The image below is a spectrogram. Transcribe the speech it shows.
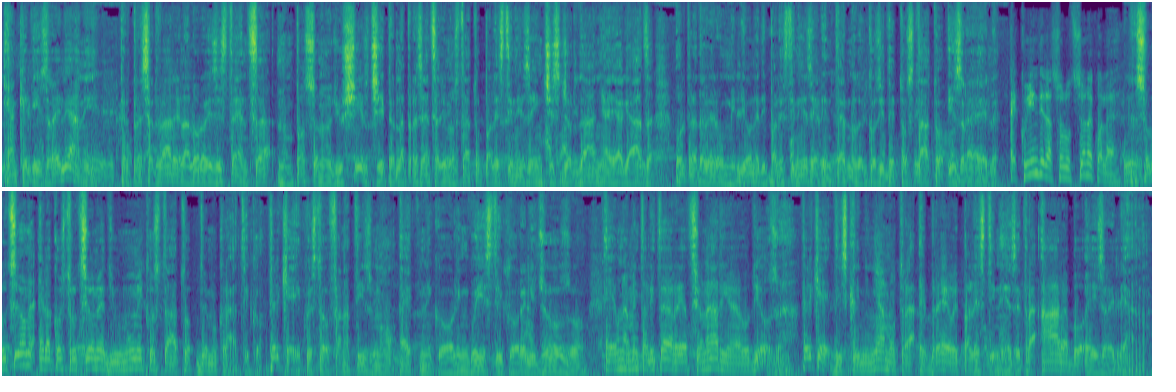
e anche gli israeliani, per preservare la loro esistenza, non possono riuscirci per la presenza di uno Stato palestinese in Cisgiordania e a Gaza, oltre ad avere un milione di palestinesi all'interno del cosiddetto Stato Stato Israele. E quindi la soluzione qual è? La soluzione è la costruzione di un unico Stato democratico. Perché questo fanatismo etnico, linguistico, religioso? È una mentalità reazionaria odiosa. Perché discriminiamo tra ebreo e palestinese, tra arabo e israeliano?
